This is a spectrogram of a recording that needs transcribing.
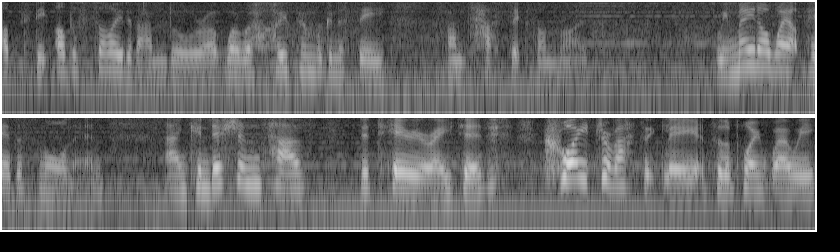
up to the other side of Andorra where we're hoping we're going to see a fantastic sunrise. So we made our way up here this morning and conditions have deteriorated quite dramatically to the point where we,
